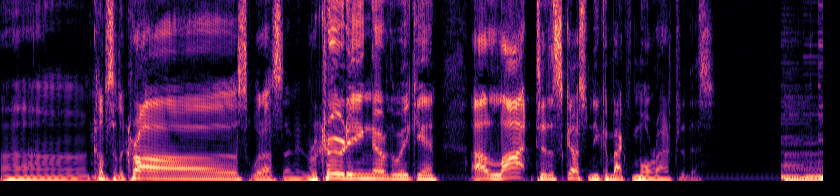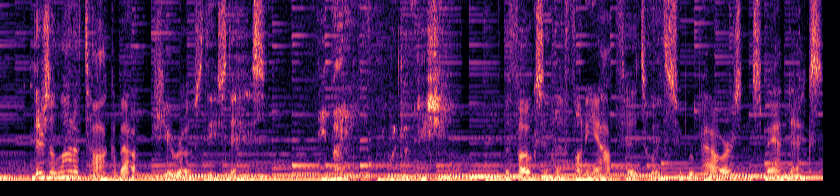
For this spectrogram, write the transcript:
uh, Clemson lacrosse. What else? I mean, recruiting over the weekend. A lot to discuss, and you come back for more right after this. There's a lot of talk about heroes these days. Hey, buddy, you want to go fishing? The folks in the funny outfits with superpowers and spandex.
